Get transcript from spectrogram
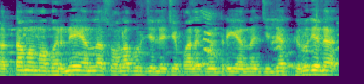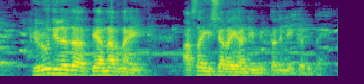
दत्तामामा भरणे यांना सोलापूर जिल्ह्याचे पालकमंत्री यांना जिल्ह्यात फिरू देणार फिरू दिलं जा देणार नाही असा इशारा ह्या निमित्ताने मी करीत आहे.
